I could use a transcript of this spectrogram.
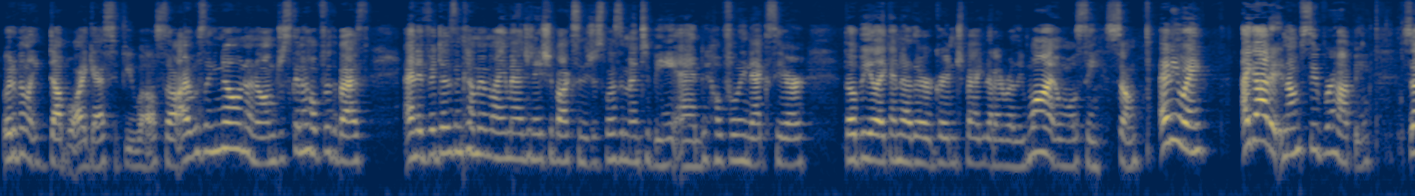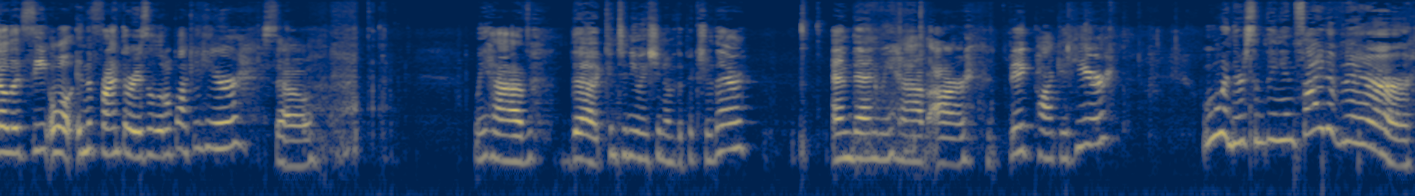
It would have been like double, I guess, if you will. So I was like, no, no, no, I'm just going to hope for the best. And if it doesn't come in my imagination box and it just wasn't meant to be, and hopefully next year there'll be like another Grinch bag that I really want and we'll see. So anyway, I got it and I'm super happy. So let's see. Well, in the front, there is a little pocket here. So we have the continuation of the picture there. And then we have our big pocket here. Ooh, and there's something inside of there.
